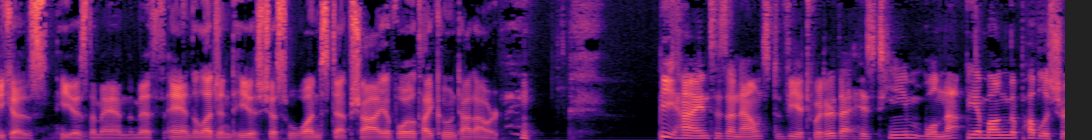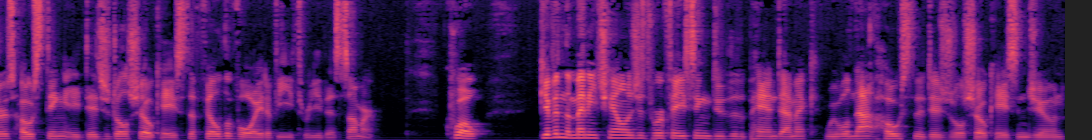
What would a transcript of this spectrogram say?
Because he is the man, the myth, and the legend. He is just one step shy of oil tycoon Todd Howard. Pete Hines has announced via Twitter that his team will not be among the publishers hosting a digital showcase to fill the void of E3 this summer. Quote, Given the many challenges we're facing due to the pandemic, we will not host the digital showcase in June.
